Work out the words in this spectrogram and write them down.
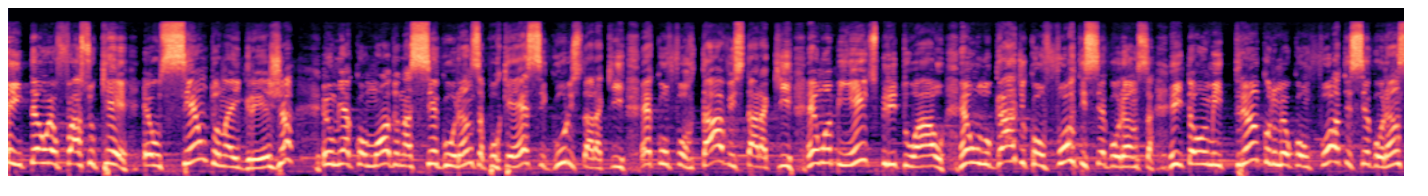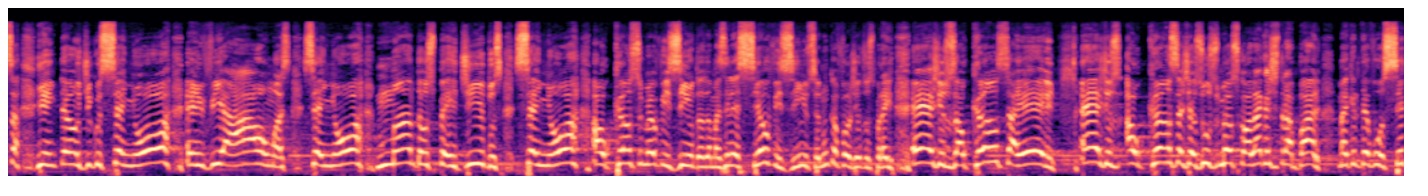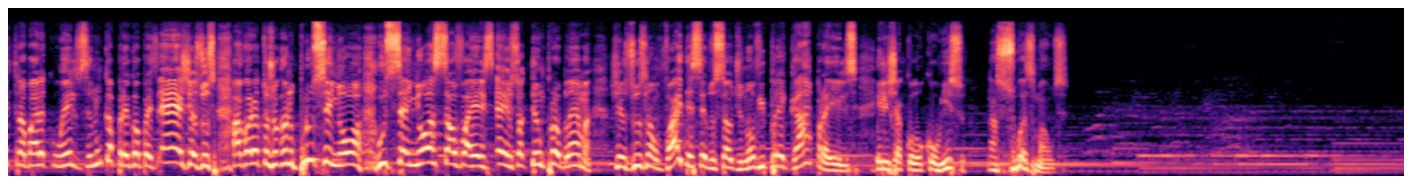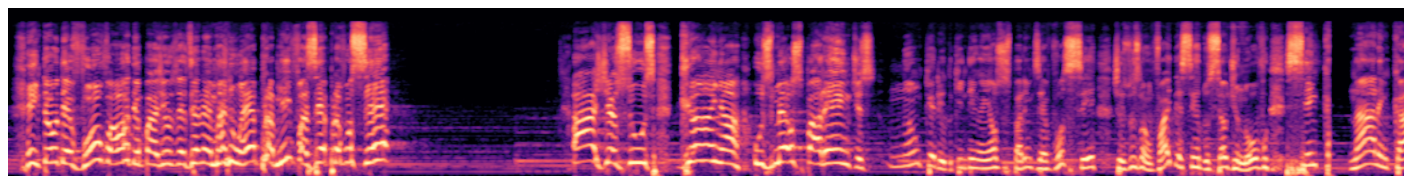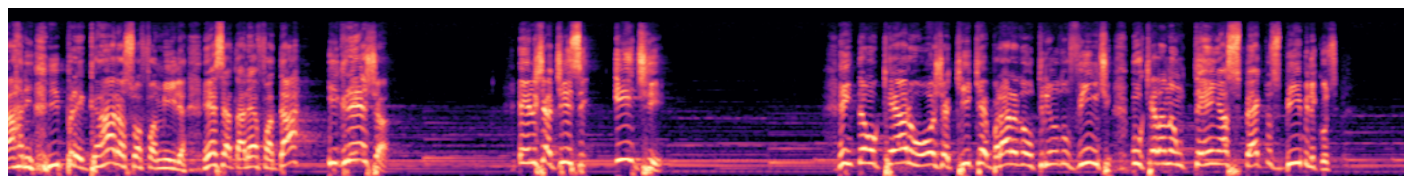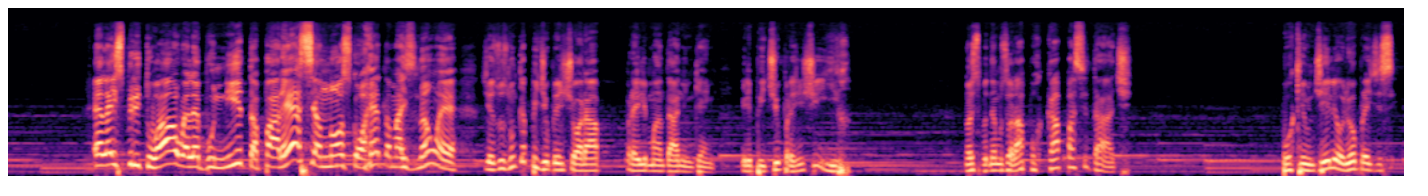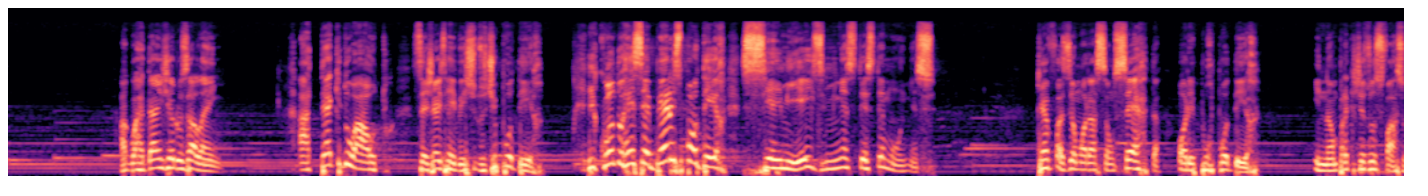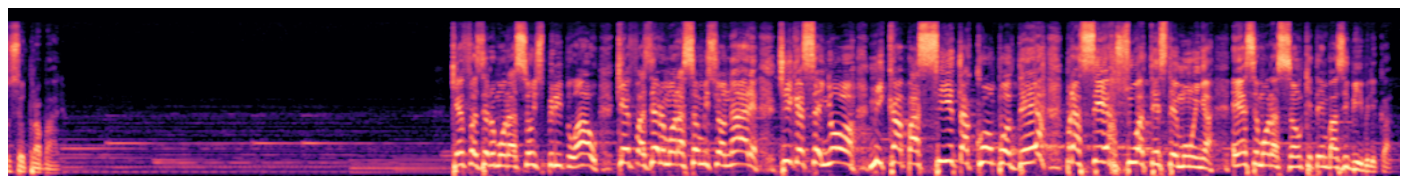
Então eu faço o que? Eu sento na igreja, eu me acomodo na segurança, porque é seguro estar aqui, é confortável estar aqui, é um ambiente espiritual, é um lugar de conforto e segurança. Então eu me tranco no meu conforto e segurança, e então eu digo: Senhor, envia almas, Senhor, manda os perdidos, Senhor, alcança o meu vizinho. Mas ele é seu vizinho, você nunca falou Jesus para ele. É, Jesus, alcança ele. É, Jesus, alcança Jesus, os meus colegas de trabalho. Mas que ele é você que trabalha com ele, você nunca pregou para ele. É, Jesus. Jesus, agora eu estou jogando para o Senhor, o Senhor salva eles. Ei, só que tem um problema: Jesus não vai descer do céu de novo e pregar para eles, ele já colocou isso nas suas mãos. Então eu devolvo a ordem para Jesus, dizendo, mas não é para mim fazer, é para você. Ah, Jesus, ganha os meus parentes. Não, querido, quem tem que ganhar os seus parentes é você. Jesus não vai descer do céu de novo, se encarnar em carne e pregar a sua família. Essa é a tarefa da igreja. Ele já disse: ide. Então eu quero hoje aqui quebrar a doutrina do vinde, porque ela não tem aspectos bíblicos. Ela é espiritual, ela é bonita, parece a nós correta, mas não é. Jesus nunca pediu para a gente orar para ele mandar ninguém. Ele pediu para a gente ir. Nós podemos orar por capacidade. Porque um dia ele olhou para ele e disse: Aguardar em Jerusalém, até que do alto sejais revestidos de poder. E quando receberes poder, ser-me-eis minhas testemunhas. Quer fazer uma oração certa? Ore por poder. E não para que Jesus faça o seu trabalho. Quer fazer uma oração espiritual? Quer fazer uma oração missionária? Diga, Senhor, me capacita com poder para ser sua testemunha. Essa é uma oração que tem base bíblica.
